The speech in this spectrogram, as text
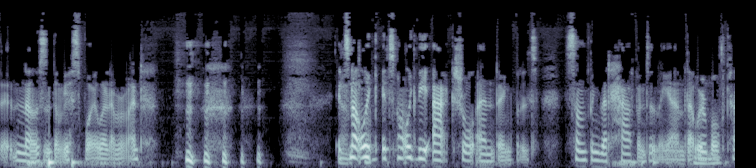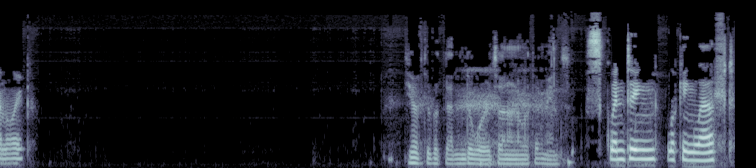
no, this is gonna be a spoiler. Never mind. it's Yeah. not like it's not like the actual ending, but it's something that happens in the end that we were Mhm. both kind of like. You have to put that into words. I don't know what that means. squinting, looking left,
